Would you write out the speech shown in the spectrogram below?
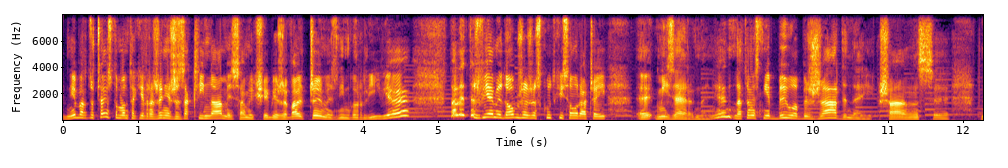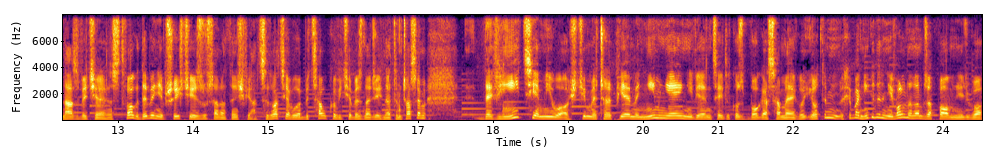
Nie bardzo często mam takie wrażenie, że zaklinamy samych siebie, że walczymy z nim gorliwie, no ale też wiemy dobrze, że skutki są raczej e, mizerne. Nie? Natomiast nie byłoby żadnej szansy na zwycięstwo, gdyby nie przyjście Jezusa na ten świat. Sytuacja byłaby całkowicie beznadziejna. Tymczasem definicję miłości my czerpiemy ni mniej, ni więcej tylko z Boga samego. I o tym chyba nigdy nie wolno nam zapomnieć, bo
